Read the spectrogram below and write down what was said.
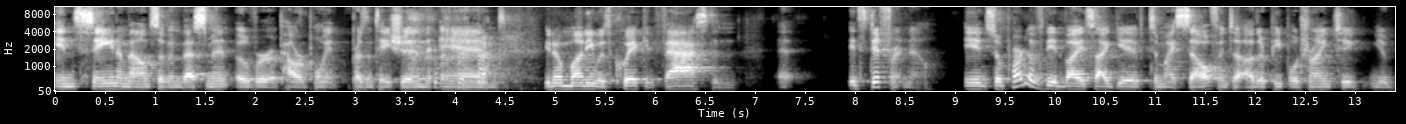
insane amounts of investment over a PowerPoint presentation and you know money was quick and fast and uh, it's different now. And so part of the advice I give to myself and to other people trying to you know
